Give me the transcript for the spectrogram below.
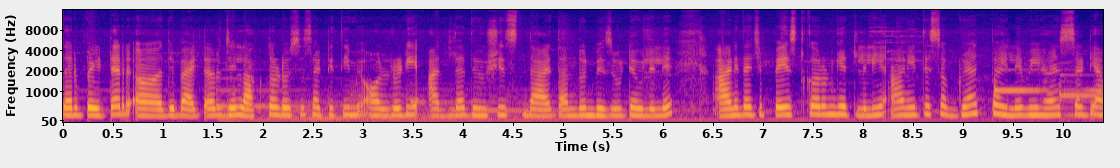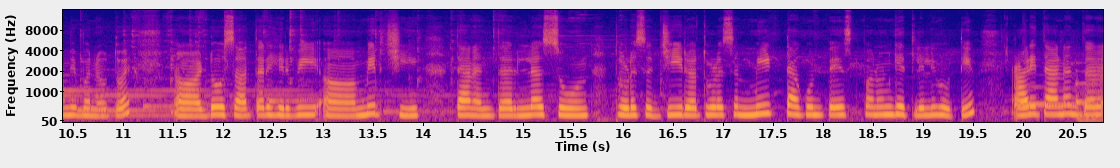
तर बेटर जे बॅटर जे लागतं डोस्यासाठी ती मी ऑलरेडी आदल्या दिवशीच डाळ तांदूळ भिजवून ठेवलेले आणि त्याची पेस्ट करून घेतलेली आणि ते सगळ्यात पहिले विहांससाठी आम्ही बनवतो आहे डोसा. तर हिरवी मिरची त्यानंतर लसूण थोडंसं जिरं थोडंसं मीठ टाकून पेस्ट बनवून घेतलेली होती. आणि त्यानंतर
